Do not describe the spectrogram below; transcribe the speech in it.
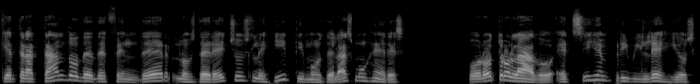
que tratando de defender los derechos legítimos de las mujeres, por otro lado exigen privilegios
